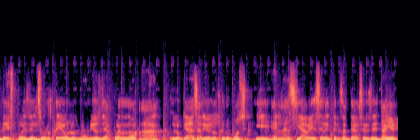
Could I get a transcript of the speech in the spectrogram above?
después del sorteo los momios de acuerdo a lo que ha salido en los grupos y en las llaves. Será interesante hacer ese detalle.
